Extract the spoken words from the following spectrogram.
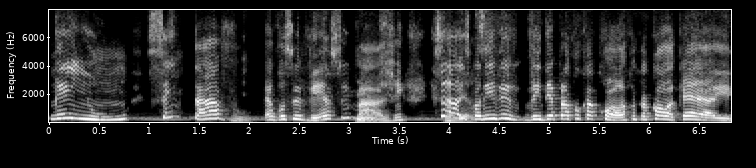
nenhum centavo. É você ver a sua imagem. Sei lá, eles podem vender para Coca-Cola. Coca-Cola quer aí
